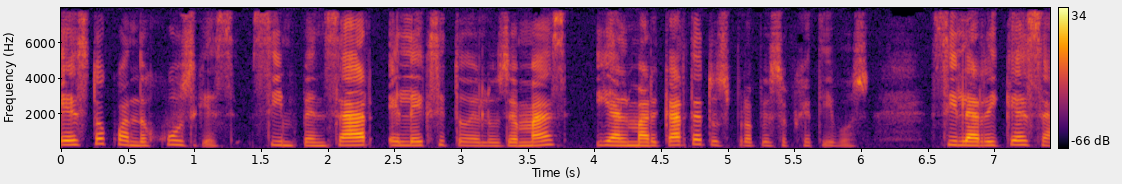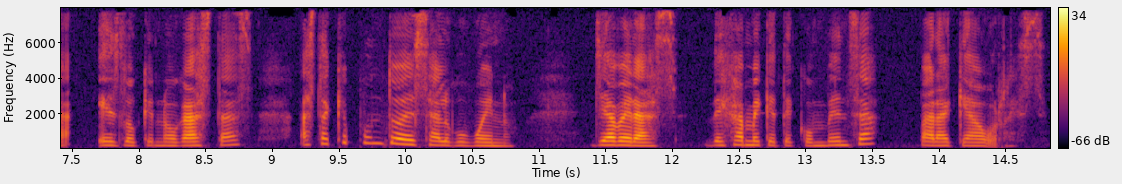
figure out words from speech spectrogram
esto cuando juzgues, sin pensar, el éxito de los demás y al marcarte tus propios objetivos. Si la riqueza es lo que no gastas, ¿hasta qué punto es algo bueno? Ya verás, déjame que te convenza para que ahorres.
